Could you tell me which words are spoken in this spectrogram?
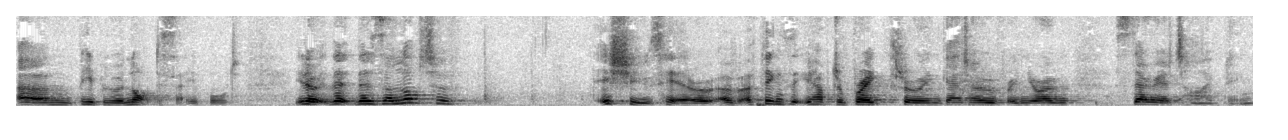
um, people who are not disabled. You know, th- there's a lot of issues here, of, of things that you have to break through and get over in your own stereotyping.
